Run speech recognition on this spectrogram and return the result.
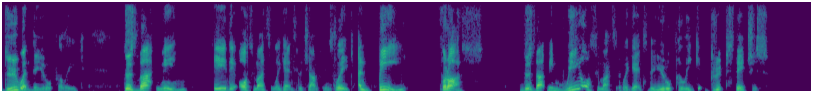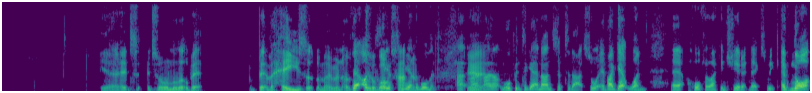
do win the Europa League, does that mean a, they automatically get into the Champions League, and B, for us, does that mean we automatically get into the Europa League group stages? Yeah, it's it's all a little bit a bit of a haze at the moment of to what's happening at the moment. I, yeah. I, am hoping to get an answer to that. So if I get one, uh, hopefully I can share it next week. If not,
